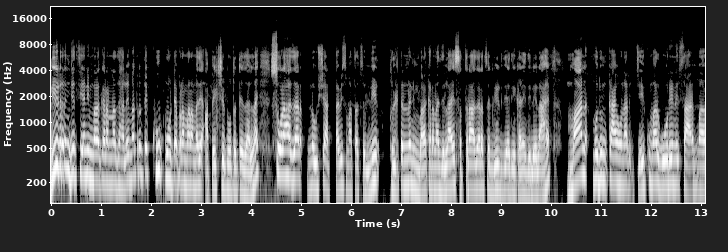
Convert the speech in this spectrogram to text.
लीड रणजितसिंह निंबाळकरांना झालं मात्र ते खूप मोठ्या प्रमाणामध्ये अपेक्षित होतं ते झालं नाही. सोळा हजार नऊशे अठ्ठावीस मताचं लीड फलटणनं निंबाळकरांना दिलं आहे. सतरा हजाराचं लीड या ठिकाणी दिलेलं आहे. मानमधून काय होणार? जयकुमार गोरेने सा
